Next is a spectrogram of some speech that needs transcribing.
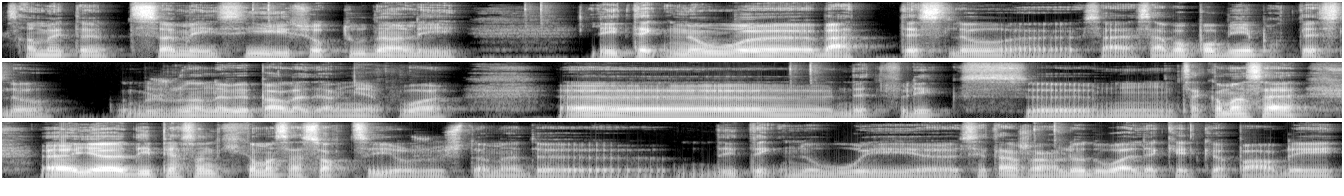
Ça va mettre un petit sommet ici, et surtout dans les, les technos, euh, bah, Tesla, euh, ça, ça va pas bien pour Tesla. Je vous en avais parlé la dernière fois. Euh, Netflix, ça commence à... Il y a des personnes qui commencent à sortir justement de des technos et cet argent-là doit aller quelque part et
